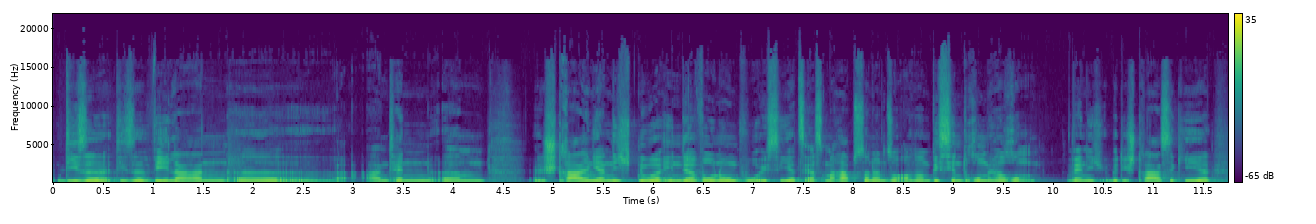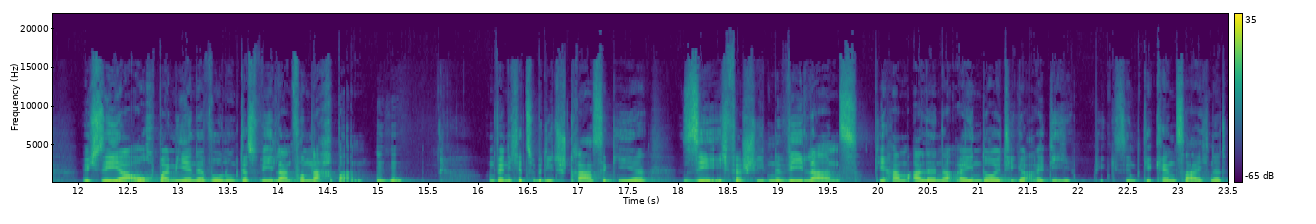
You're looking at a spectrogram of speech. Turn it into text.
diese, diese WLAN-Antennen äh, ähm, strahlen ja nicht nur in der Wohnung, wo ich sie jetzt erstmal habe, sondern so auch noch ein bisschen drumherum. Wenn ich über die Straße gehe, ich sehe ja auch bei mir in der Wohnung das WLAN vom Nachbarn. Mhm. Und wenn ich jetzt über die Straße gehe, sehe ich verschiedene WLANs. Die haben alle eine eindeutige ID, die sind gekennzeichnet.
